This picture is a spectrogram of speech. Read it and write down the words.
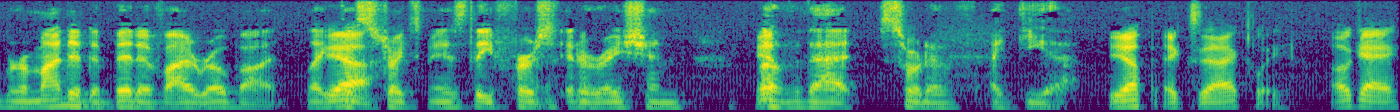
reminded a bit of iRobot. Like Yeah. this strikes me as the first iteration Yep. of that sort of idea. Yep, exactly. Okay,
